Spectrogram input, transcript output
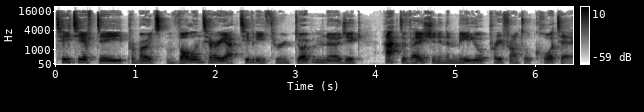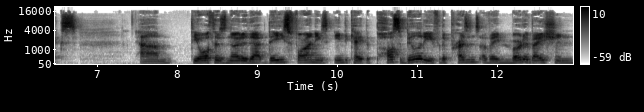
TTFD Promotes Voluntary Activity Through Dopaminergic Activation in the Medial Prefrontal Cortex. Um, the authors noted that these findings indicate the possibility for the presence of a motivation,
